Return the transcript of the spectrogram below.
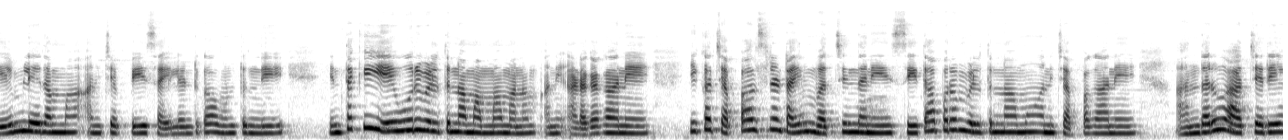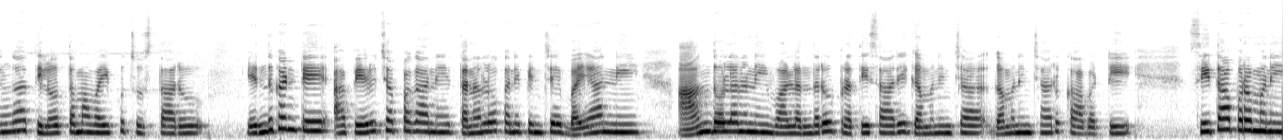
ఏం లేదమ్మా అని చెప్పి సైలెంట్గా ఉంటుంది. ఇంతకీ ఏ ఊరు వెళ్తున్నామమ్మా మనం? అని అడగగానే ఇక చెప్పాల్సిన టైం వచ్చిందని సీతాపురం వెళ్తున్నాము అని చెప్పగానే అందరూ ఆశ్చర్యంగా తిలోత్తమ వైపు చూస్తారు. ఎందుకంటే ఆ పేరు చెప్పగానే తనలో కనిపించే భయాన్ని ఆందోళనని వాళ్ళందరూ ప్రతిసారి గమనించా గమనించారు కాబట్టి సీతాపురం అని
